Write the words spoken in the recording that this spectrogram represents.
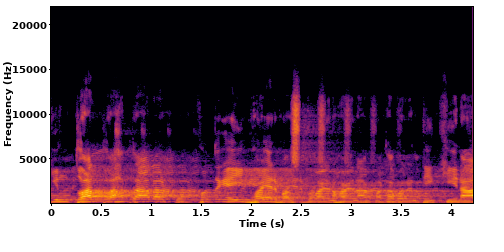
কিন্তু আল্লাহ তাআলার পক্ষ থেকে এই ভয়ের বাস্তবায়ন হয় না। কথা বলেন ঠিক কিনা?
